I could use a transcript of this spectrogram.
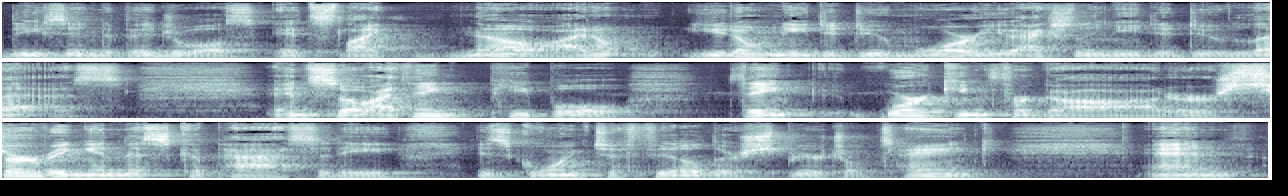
these individuals, it's like, no, I don't you don't need to do more, you actually need to do less. And so I think people think working for God or serving in this capacity is going to fill their spiritual tank. And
